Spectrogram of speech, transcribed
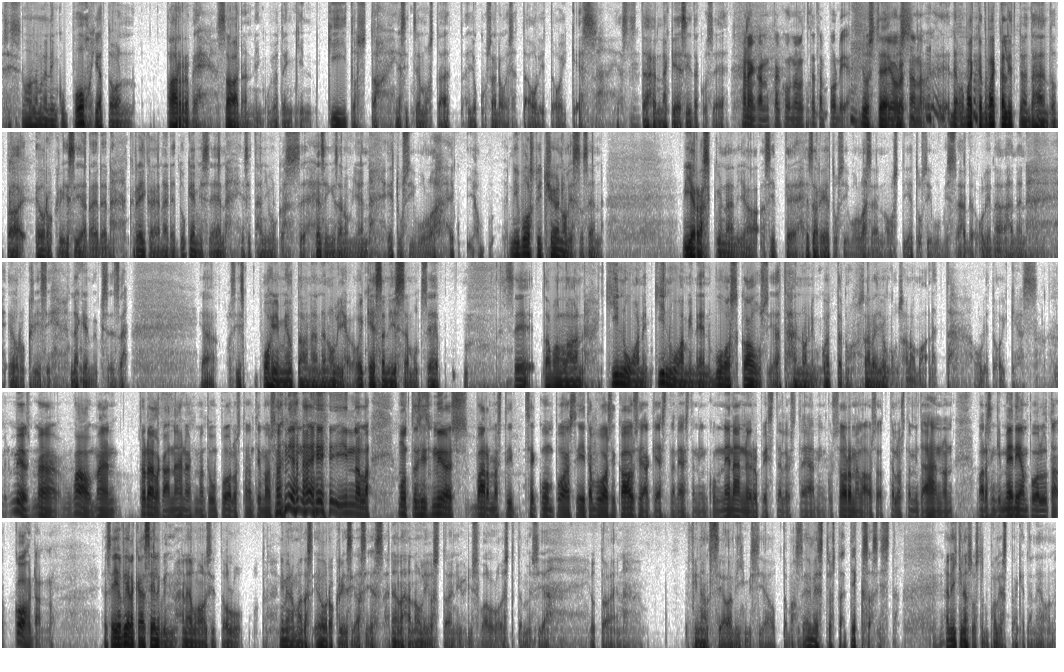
siis on semmoinen niin pohjaton tarve saada niin kuin jotenkin kiitosta ja sitten semmoista, että joku sanoisi, että olit oikeassa. Ja tähän mm. näkee siitä, kun se... Hänen kannattaa kuunnella tätä podia. Just se, just, ne, vaikka, vaikka liittyen tähän tota, eurokriisiin ja näiden Kreikan ja näiden tukemiseen, ja sitten hän julkaisi se Helsingin Sanomien etusivulla, ja, niin Wall Street Journalissa sen vieraskynän ja sitten Hesari etusivulla sen osti etusivu, missä hän oli nämä hänen eurokriisinäkemyksensä. Ja siis pohjimmiltaan hän oli ihan oikeassa niissä, mutta se, se tavallaan kinuaminen, kinuaminen vuosikausia, että hän on niin koettanut saada jonkun sanomaan, että olit oikeassa. Myös, mä, wow, mä en todellakaan nähnyt, että mä tuun puolustamaan Timo Sonia näin innolla, mutta siis myös varmasti se kumpuaa siitä vuosikausia kestäneestä niin kuin nenännyrpistelystä ja niin kuin sormella osoittelusta, mitä hän on varsinkin median puolelta kohdannut. Ja se ei ole vieläkään selvinnyt. Hänellä on sitten ollut nimenomaan tässä eurokriisiasiassa. Hänellähän oli jostain Yhdysvalloista tämmöisiä jotain finanssialan ihmisiä auttamassa, ilmeisesti jostain Teksasista. Mm-hmm. Hän ei ikinä suostunut paljastaa, ketä ne on.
